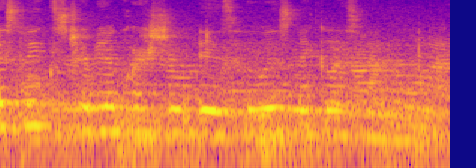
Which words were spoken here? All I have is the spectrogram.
This week's trivia question is Who is Nicholas Flamel?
